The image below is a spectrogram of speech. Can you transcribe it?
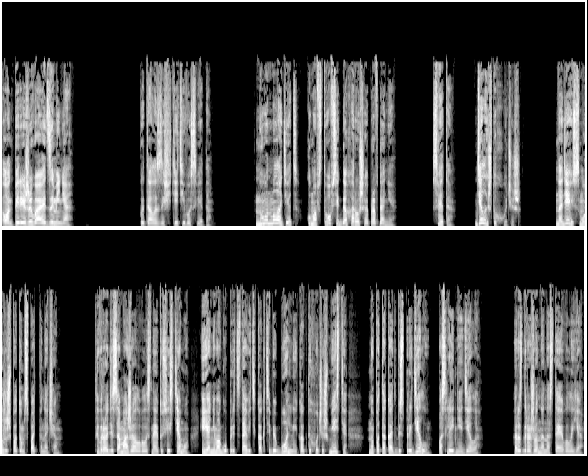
«Он переживает за меня», — пыталась защитить его Света. Ну, он молодец. Кумовство всегда хорошее оправдание. Света, делай, что хочешь. Надеюсь, сможешь потом спать по ночам. Ты вроде сама жаловалась на эту систему, и я не могу представить, как тебе больно и как ты хочешь вместе, но потакать беспределу — последнее дело. Раздраженно настаивала я.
